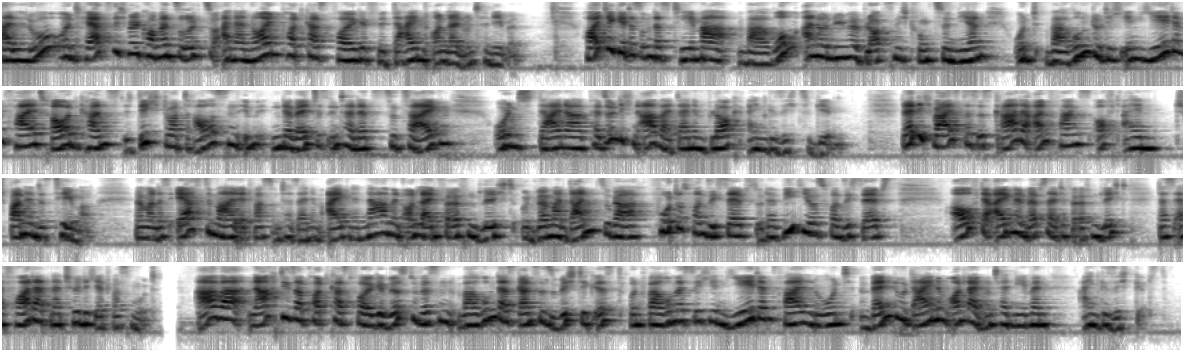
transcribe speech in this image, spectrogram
Hallo und herzlich willkommen zurück zu einer neuen Podcast-Folge für dein Online-Unternehmen. Heute geht es um das Thema, warum anonyme Blogs nicht funktionieren und warum du dich in jedem Fall trauen kannst, dich dort draußen in der Welt des Internets zu zeigen und deiner persönlichen Arbeit, deinem Blog ein Gesicht zu geben. Denn ich weiß, das ist gerade anfangs oft ein spannendes Thema wenn man das erste Mal etwas unter seinem eigenen Namen online veröffentlicht und wenn man dann sogar Fotos von sich selbst oder Videos von sich selbst auf der eigenen Webseite veröffentlicht, das erfordert natürlich etwas Mut. Aber nach dieser Podcast-Folge wirst du wissen, warum das Ganze so wichtig ist und warum es sich in jedem Fall lohnt, wenn du deinem Online-Unternehmen ein Gesicht gibst.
